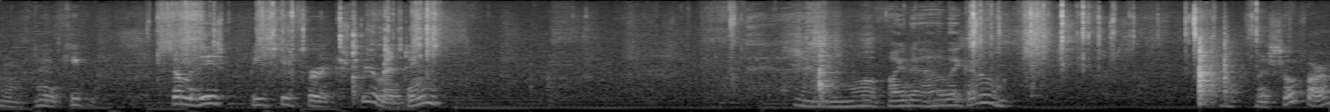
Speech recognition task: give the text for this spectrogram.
I'm going to keep some of these pieces for experimenting. And we'll find out how they go. But so far,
